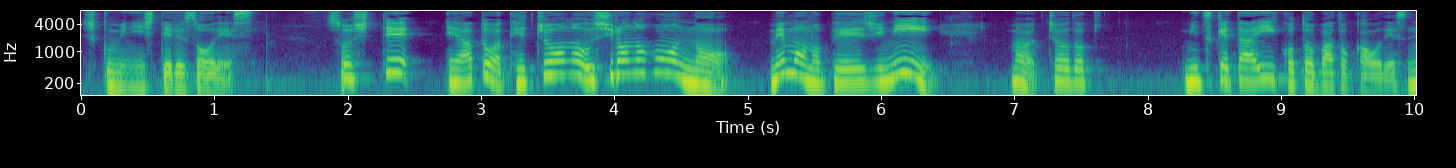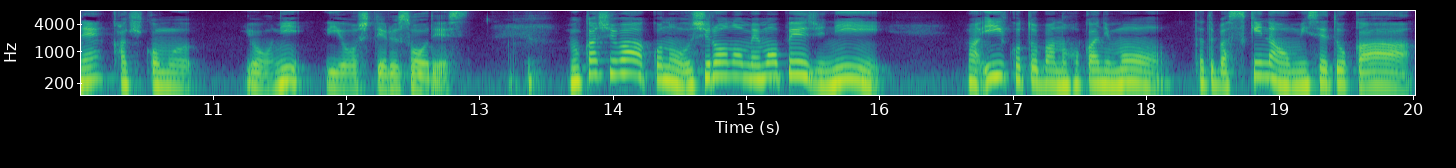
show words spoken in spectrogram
仕組みにしてるそうです。そして、えー、あとは手帳の後ろの方のメモのページに、まあ、ちょうど見つけたいい言葉とかをですね、書き込むように利用しているそうです。昔はこの後ろのメモページに、まあいい言葉の他にも、例えば好きなお店とか、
